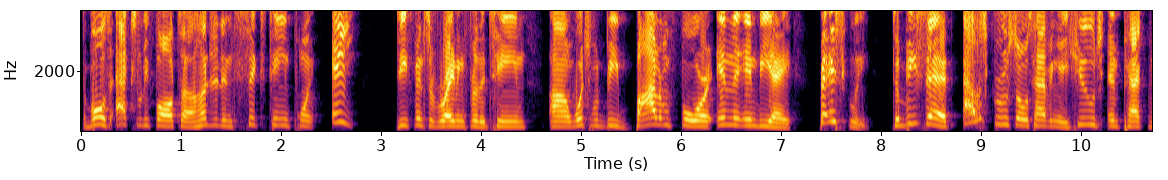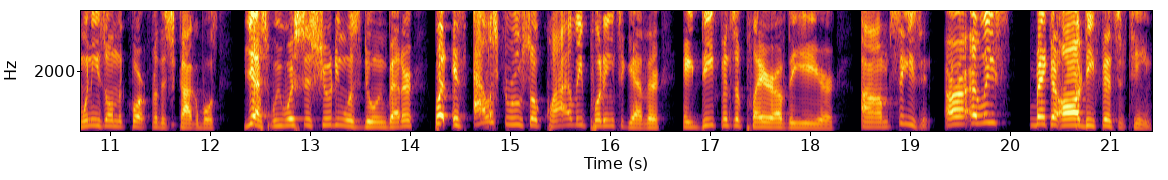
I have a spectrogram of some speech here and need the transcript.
the Bulls actually fall to 116.8 defensive rating for the team, uh, which would be bottom four in the NBA. Basically, to be said, Alex Caruso is having a huge impact when he's on the court for the Chicago Bulls. Yes, we wish the shooting was doing better, but is Alex Caruso quietly putting together a defensive player of the year um, season, or at least make an all defensive team.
